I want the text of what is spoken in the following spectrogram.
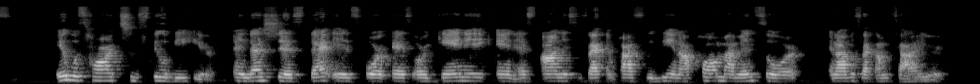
it was hard to still be here. And that's just that is or as organic and as honest as I can possibly be. And I called my mentor and I was like, I'm tired.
